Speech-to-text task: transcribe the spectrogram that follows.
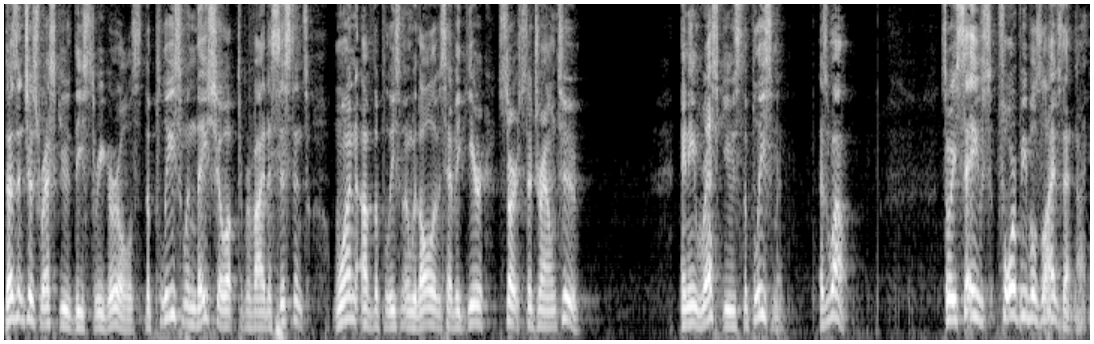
doesn't just rescue these three girls. The police, when they show up to provide assistance, one of the policemen with all of his heavy gear starts to drown too. And he rescues the policeman as well. So he saves four people's lives that night.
